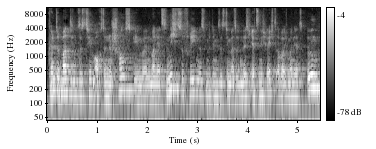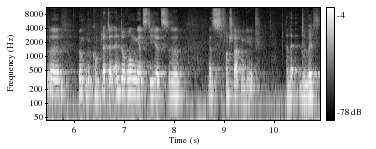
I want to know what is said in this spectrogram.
könnte man dem System auch eine Chance geben, wenn man jetzt nicht zufrieden ist mit dem System, also nicht, jetzt nicht rechts, aber ich meine jetzt irgendeine, äh, irgendeine komplette Änderung jetzt, die jetzt, äh, jetzt vonstatten geht. Aber du willst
